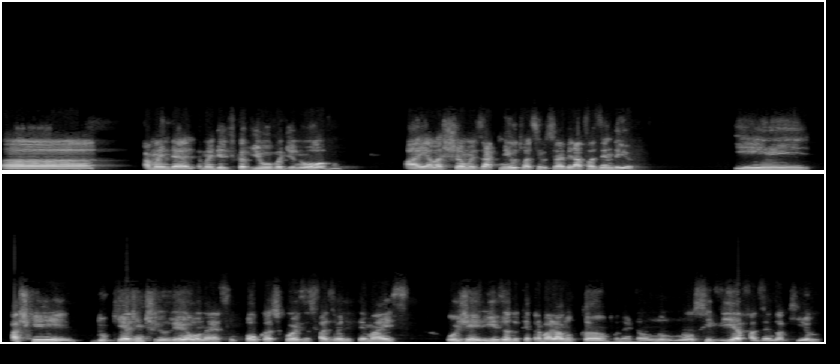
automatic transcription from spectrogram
Uh, a, mãe dele, a mãe dele fica viúva de novo, aí ela chama Isaac Newton e fala assim, você vai virar fazendeiro. E acho que do que a gente leu, né, assim, poucas coisas faziam ele ter mais ojeriza do que trabalhar no campo, né? Então não, não se via fazendo aquilo.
